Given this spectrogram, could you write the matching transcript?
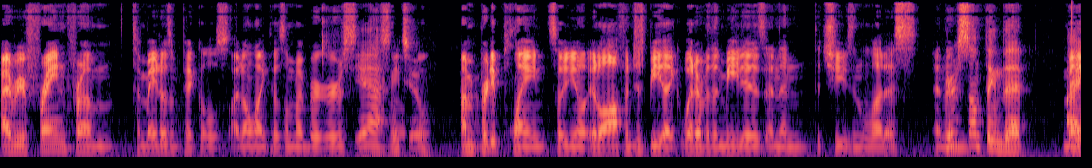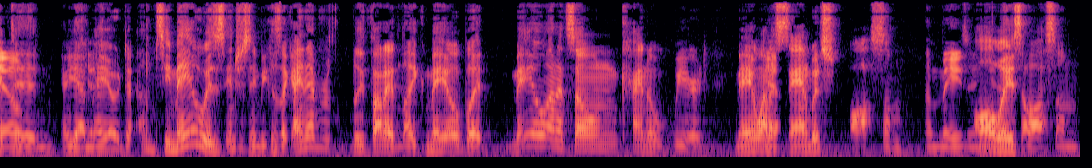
I refrain from tomatoes and pickles. I don't like those on my burgers. Yeah, me too. I'm pretty plain, so you know it'll often just be like whatever the meat is, and then the cheese and the lettuce, and Here's then something that mayo. I did. oh, yeah, Okay. mayo. Um, see, mayo is interesting because like I never really thought I'd like mayo, but mayo on its own kind of weird. Mayo on Yeah. a sandwich, awesome. amazing. Always awesome.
